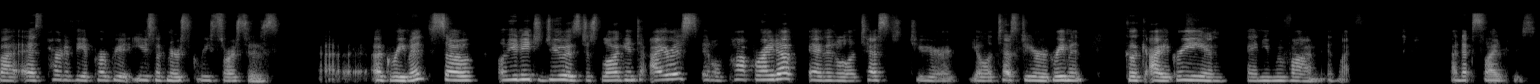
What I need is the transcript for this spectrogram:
but as part of the appropriate use of NERSC resources uh, agreement. So all you need to do is just log into Iris, it'll pop right up and it'll attest to your, you'll attest to your agreement, click I agree and, and you move on in life. Uh, next slide, please.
